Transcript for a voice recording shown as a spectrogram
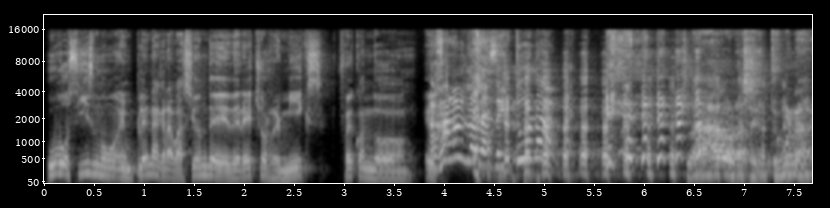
hubo sismo en plena grabación de Derecho Remix, fue cuando... ¡Ajáranos la aceituna! claro, la aceituna.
